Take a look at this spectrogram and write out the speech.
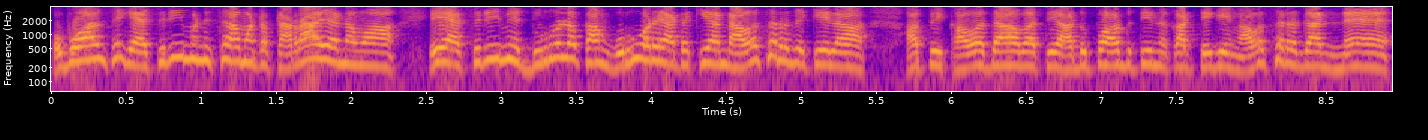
ඔබ වහන්සේගේ ඇසිරීම නිසා මට තරහා යනවා. ඒ ඇසිරීමේ දුර්වලකම් ගුරුවරයාට කියන්න අවසරද කියලා අපි කවදාවත් ඒ අඩුපාඩු තියෙන කට්ටියගෙන් අවසර ගන්නෑ.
